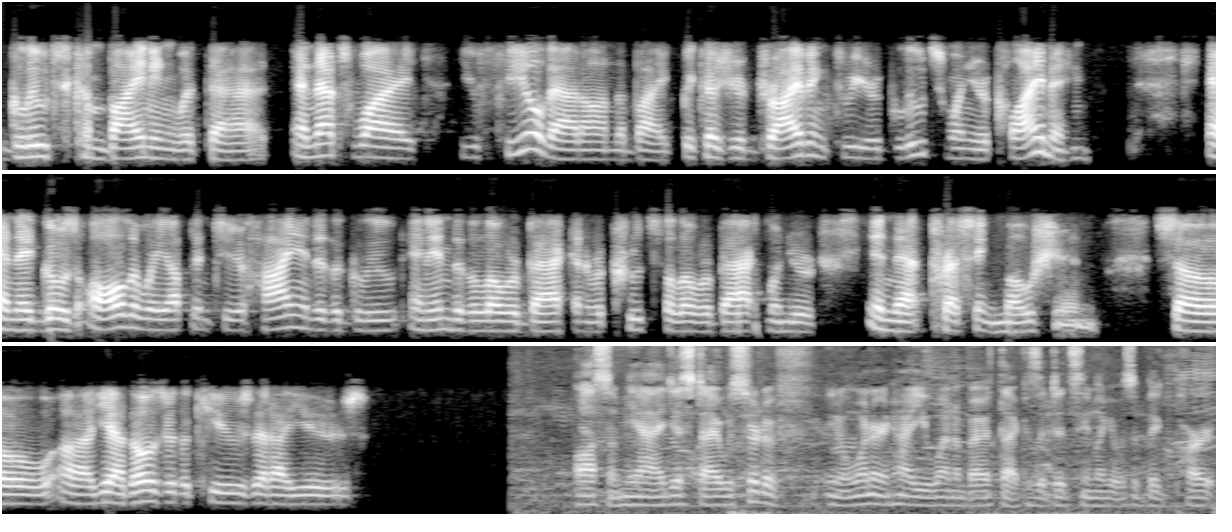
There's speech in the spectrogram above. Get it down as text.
glutes combining with that and that's why you feel that on the bike because you're driving through your glutes when you're climbing and it goes all the way up into high into the glute and into the lower back and recruits the lower back when you're in that pressing motion. So uh, yeah, those are the cues that I use. Awesome. Yeah, I just I was sort of you know wondering how you went about that because it did seem like it was a big part.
